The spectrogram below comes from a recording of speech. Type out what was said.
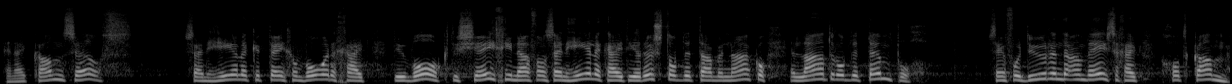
En hij kan zelfs zijn heerlijke tegenwoordigheid, die wolk, de Shechina van zijn heerlijkheid, die rust op de tabernakel en later op de tempel. Zijn voortdurende aanwezigheid. God kan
